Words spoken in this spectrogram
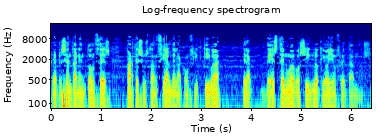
representan entonces parte sustancial de la conflictiva de, de este nuevo siglo que hoy enfrentamos.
